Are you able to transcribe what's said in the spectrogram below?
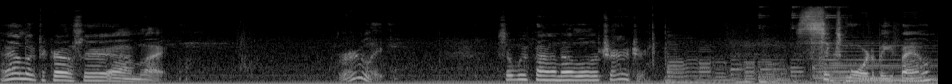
And I looked across there and I'm like really? So we found another little treasure six more to be found.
